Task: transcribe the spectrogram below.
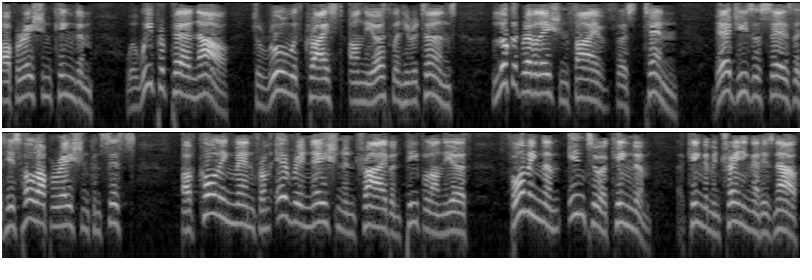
Operation Kingdom? Will we prepare now to rule with Christ on the earth when He returns? Look at Revelation 5, verse 10. There Jesus says that his whole operation consists of calling men from every nation and tribe and people on the earth, forming them into a kingdom, a kingdom in training that is now,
